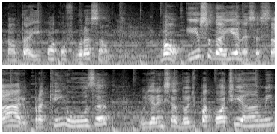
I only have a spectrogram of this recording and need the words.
Então tá aí com a configuração. Bom, isso daí é necessário para quem usa o gerenciador de pacote YAML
